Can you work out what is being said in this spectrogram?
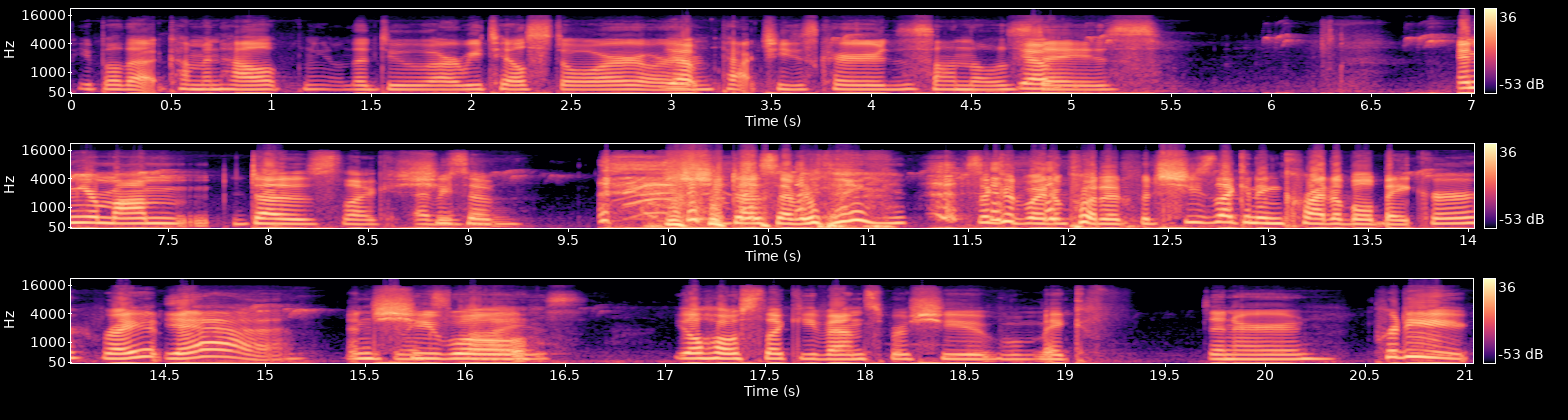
people that come and help, you know, that do our retail store or Yep. pack cheese curds on those Yep. days. And your mom does like she's a she does everything. It's a good way to put it, but she's like an incredible baker, right? Yeah. And she Makes will pies, you'll host like events where she will make dinner. Pretty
